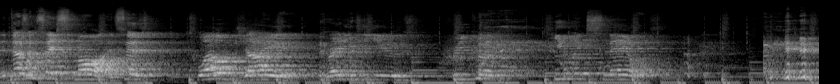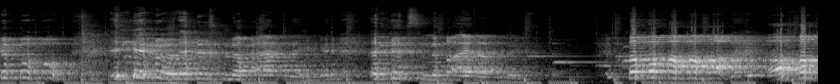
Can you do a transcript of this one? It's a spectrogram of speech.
It doesn't say small, it says 12 giant, ready to use, pre-cooked helix snails. Ew, ew, that is not happening. That is not happening. Bro, oh,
